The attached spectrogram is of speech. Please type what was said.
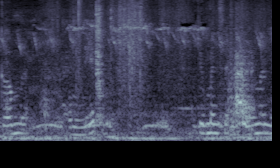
cơm rồi. Ống nếp chứ mình sẽ để mình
